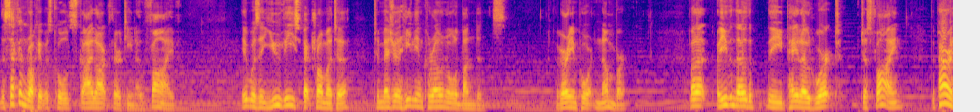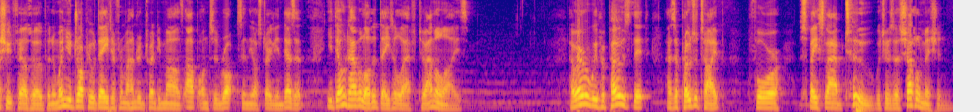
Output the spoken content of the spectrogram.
The second rocket was called Skylark 1305. It was a UV spectrometer to measure helium coronal abundance, a very important number. But even though the, the payload worked just fine, the parachute failed to open, and when you drop your data from 120 miles up onto rocks in the Australian desert, you don't have a lot of data left to analyse. However, we proposed it as a prototype for Spacelab 2, which was a shuttle mission.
